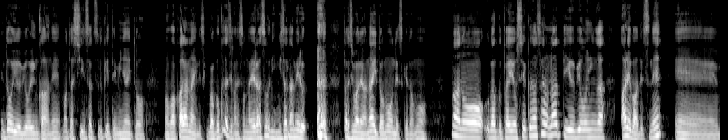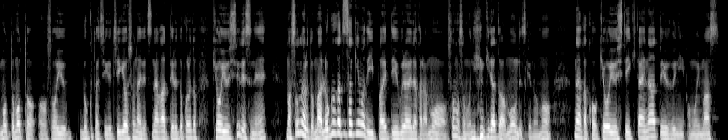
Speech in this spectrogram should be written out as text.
どういう病院かはねまた診察受けてみないとわ、まあ、からないんですけど、まあ、僕たちがねそんな偉そうに見定める 立場ではないと思うんですけども、まあ、あのうまく対応してくださるなっていう病院があればですねえー、もっともっとそういう僕たち事業所内でつながっているところと共有してですねまあそうなるとまあ6月先までいっぱいっていうぐらいだからもうそもそも人気だとは思うんですけどもなんかこう共有していきたいなというふうに思います。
